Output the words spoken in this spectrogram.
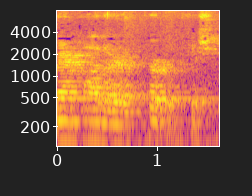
grandfather Herbert Fisher.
